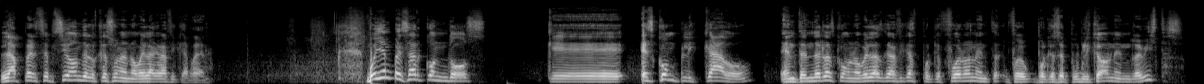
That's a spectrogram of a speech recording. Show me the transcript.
la percepción de lo que es una novela gráfica real. Voy a empezar con dos que es complicado entenderlas como novelas gráficas porque, fueron porque se publicaron en revistas.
